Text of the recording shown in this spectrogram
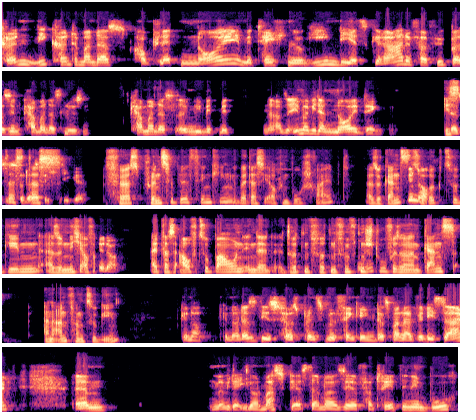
können, wie könnte man das komplett neu mit Technologien, die jetzt gerade verfügbar sind, kann man das lösen? Kann man das irgendwie mit, mit ne? also immer wieder neu denken? Ist das, das, so das, das First Principle Thinking, über das ihr auch im Buch schreibt? Also ganz genau. zurückzugehen, also nicht auf genau. etwas aufzubauen in der dritten, vierten, fünften mhm. Stufe, sondern ganz an Anfang zu gehen? Genau, genau, das ist dieses First Principle Thinking, dass man halt wirklich sagt, ähm, immer wieder Elon Musk, der ist da mal sehr vertreten in dem Buch,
